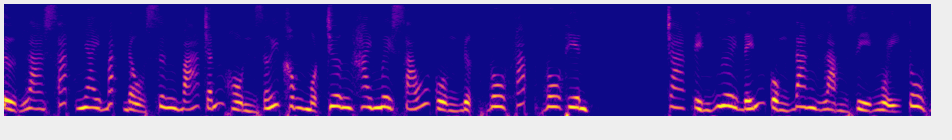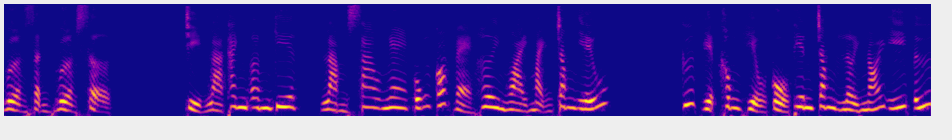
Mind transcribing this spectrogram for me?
Từ la sát nhai bắt đầu xưng bá chấn hồn giới không một chương 26 cuồng được vô pháp vô thiên. Cha tìm ngươi đến cùng đang làm gì ngụy tu vừa giận vừa sợ. Chỉ là thanh âm kia, làm sao nghe cũng có vẻ hơi ngoài mạnh trong yếu. Cứ việc không hiểu cổ thiên trong lời nói ý tứ.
